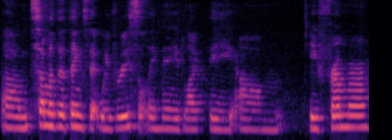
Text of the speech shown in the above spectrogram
um, some of the things that we've recently made, like the um, ephemera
